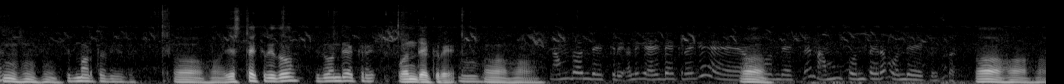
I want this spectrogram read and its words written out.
ಇದ್ ಮಾಡ್ತದೆ ಇದು ಮಾಡ್ತಾ ಇದೀವಿ ಇದು. ಹಾ ಹಾ. ಎಷ್ಟು ಎಕರೆ ಇದು? ಇದು ಒಂದು ಎಕರೆ. ಒಂದ್ ಎಕರೆ. ಹಾ ಹಾ. ಒಂದು ಎಕರೆ. ಅಲ್ಲಿಗೆ ಹಾಂ ಎಕರೆಗೆ ಹಾಂ. ಎಕರೆ ನಮ್ ಸ್ವಂತ ಒಂದೇ ಎಕರೆ ಸರ್. ಹಾ ಹಾ ಹಾ.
